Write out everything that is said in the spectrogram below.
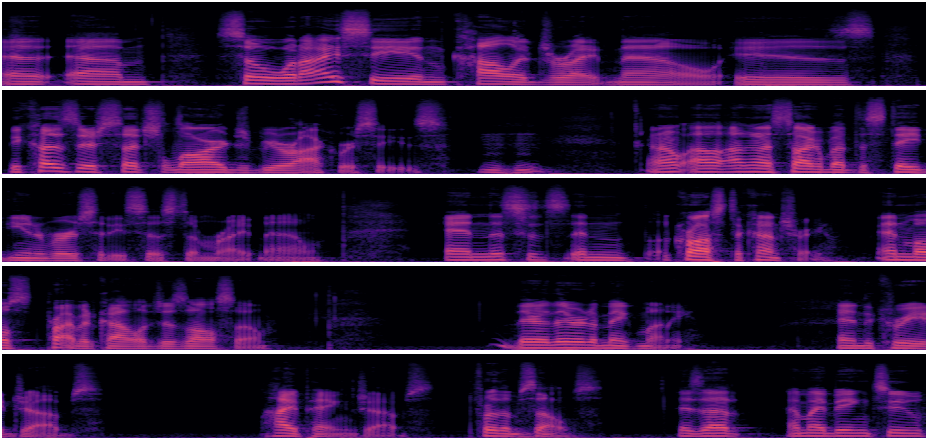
uh, um, so what I see in college right now is because there's such large bureaucracies. Mhm. And I'm, I'm going to talk about the state university system right now, and this is in across the country, and most private colleges also. They're there to make money, and to create jobs, high-paying jobs for themselves. Is that? Am I being too?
